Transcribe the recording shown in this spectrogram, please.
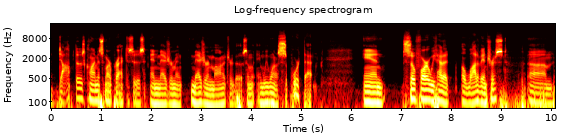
adopt those climate smart practices and measurement measure and monitor those and, and we want to support that. And so far we've had a, a lot of interest. Um,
